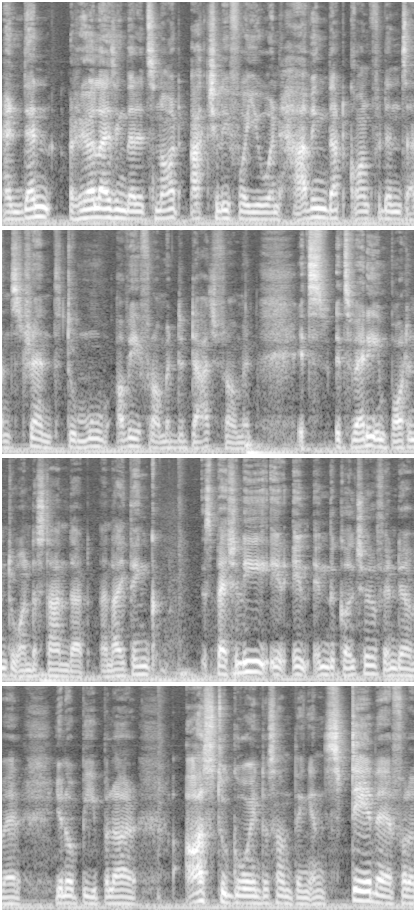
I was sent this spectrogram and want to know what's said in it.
and then realizing that it's not actually for you and having that confidence and strength to move away from it detach from it it's it's very important to understand that. And i think especially in, in, in the culture of india where you know people are asked to go into something and stay there for a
